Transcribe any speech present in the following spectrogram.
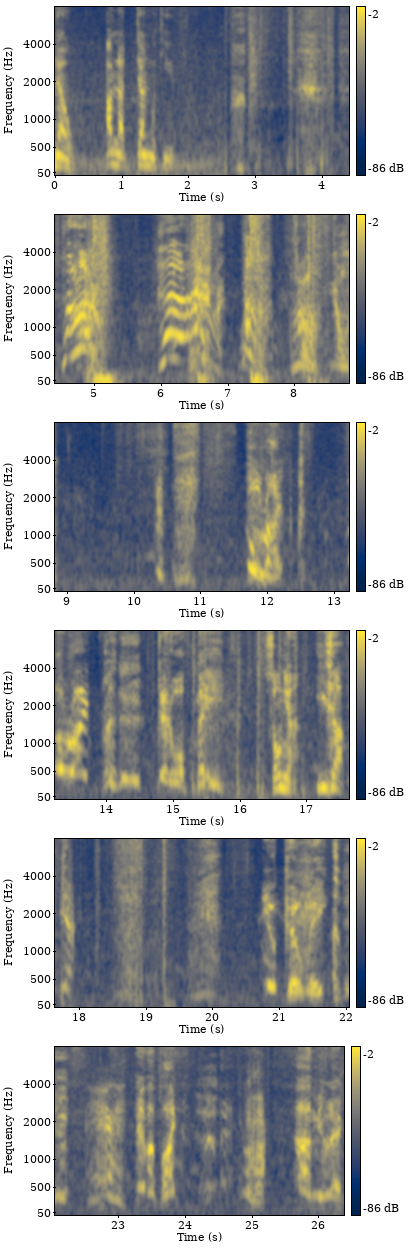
No, I'm not done with you. All right. All right. Get off me. Sonya, ease up. You kill me. Never find amulet.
